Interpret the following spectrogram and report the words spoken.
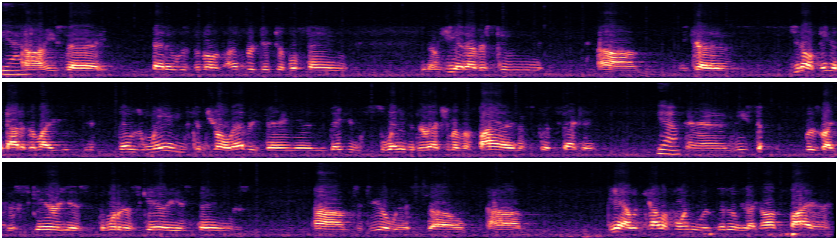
Yeah. Uh, he said that it was the most unpredictable thing, you know, he had ever seen, um, because you don't think about it, but like it, those winds control everything, and they can sway the direction of a fire in a split second. Yeah. And he said it was like the scariest, one of the scariest things um, to deal with. So, um, yeah, when California was literally like on fire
